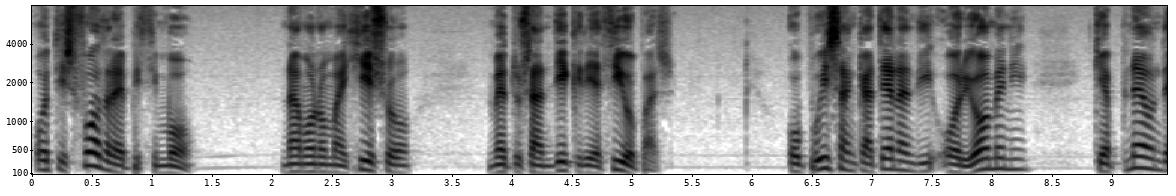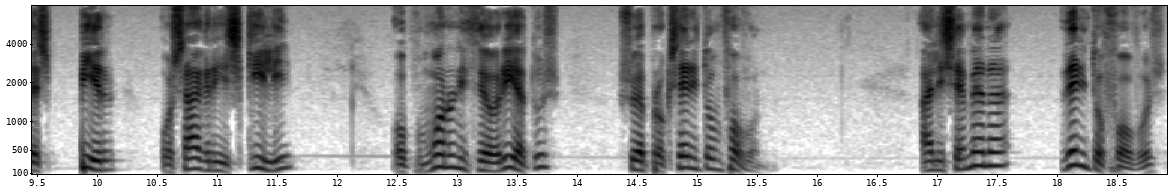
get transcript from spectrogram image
ότι σφόδρα επιθυμώ να μονομαχήσω με τους αντίκριε θείοπας, όπου ήσαν κατέναντι οριόμενοι και πνέοντες πυρ ως άγριοι σκύλοι, όπου μόνον η θεωρία τους σου επροξένει τον φόβον. Αλλά σε μένα δεν είναι το φόβος,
